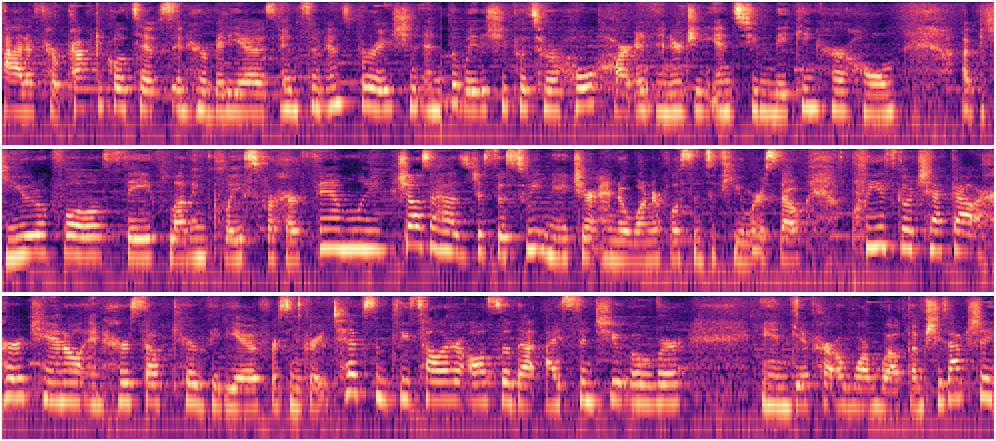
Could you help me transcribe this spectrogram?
out of her practical tips in her videos and some inspiration in the way that she puts her whole heart and energy into making her home a beautiful, safe, loving place for her family. She also has just a sweet nature and a wonderful sense of humor. So please go check out her channel and her self-care video for some great tips and please tell her also that I sent you over and give her a warm welcome. She's actually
